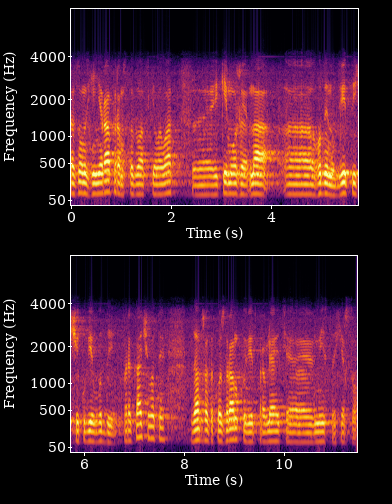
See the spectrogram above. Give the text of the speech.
разом з генератором 120 кВт, який може на е, годину 2000 кубів води перекачувати. Завтра також зранку відправляється в місто Херсон.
